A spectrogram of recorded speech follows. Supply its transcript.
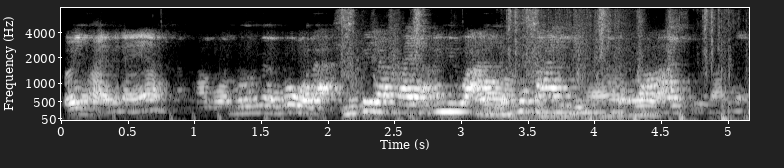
เฮ้ยหายไปไหนอะมึงเงินโง่แหละมึงก็ยังไปอะไม่มีหวานมึงก็ไปอีกอ๋อควายอยู่ร้านเนี่ย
